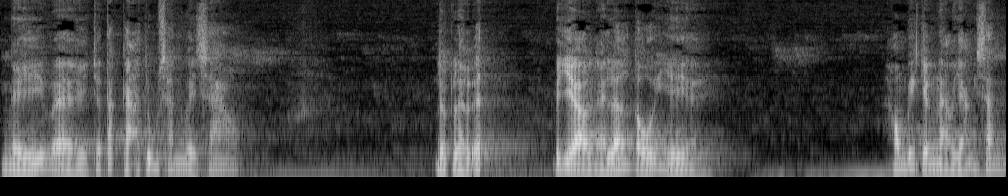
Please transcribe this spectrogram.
nghĩ về cho tất cả chúng sanh về sau, được lợi ích. Bây giờ ngài lớn tuổi như vậy rồi không biết chừng nào giảng sanh.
